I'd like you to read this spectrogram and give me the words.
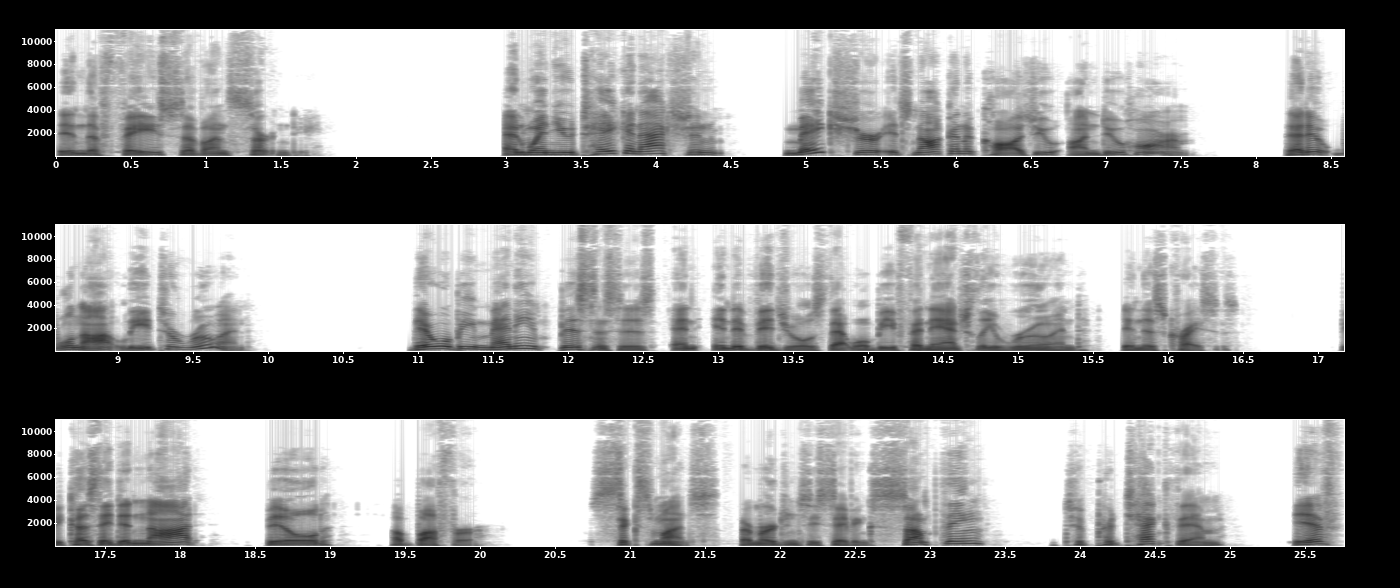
in the face of uncertainty. And when you take an action, make sure it's not going to cause you undue harm, that it will not lead to ruin. There will be many businesses and individuals that will be financially ruined in this crisis because they did not build a buffer. six months emergency savings, something to protect them if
